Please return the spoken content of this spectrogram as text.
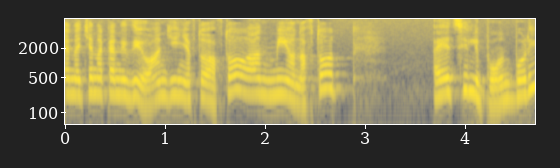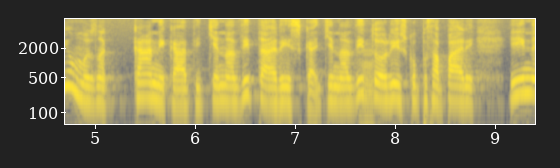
ένα και ένα κάνει δύο. Αν γίνει αυτό, αυτό, αν μείον αυτό. Έτσι λοιπόν μπορεί όμως να κάνει κάτι και να δει τα ρίσκα και να δει mm. το ρίσκο που θα πάρει είναι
